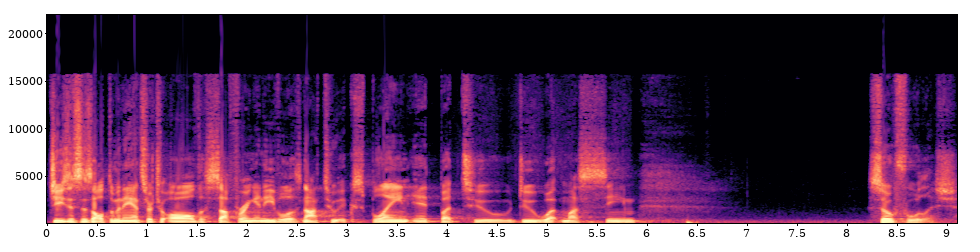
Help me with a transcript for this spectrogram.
Jesus' ultimate answer to all the suffering and evil is not to explain it, but to do what must seem so foolish.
